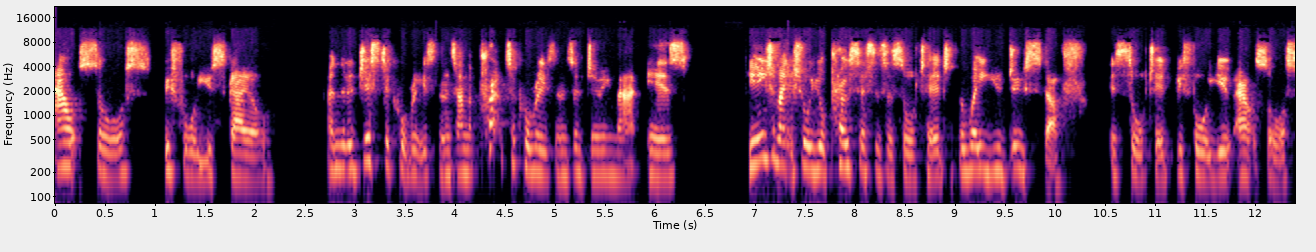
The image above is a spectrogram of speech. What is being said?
outsource before you scale. And the logistical reasons and the practical reasons of doing that is you need to make sure your processes are sorted, the way you do stuff is sorted before you outsource.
